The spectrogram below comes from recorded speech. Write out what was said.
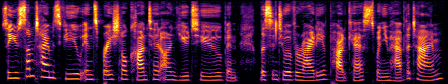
So you sometimes view inspirational content on YouTube and listen to a variety of podcasts when you have the time.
